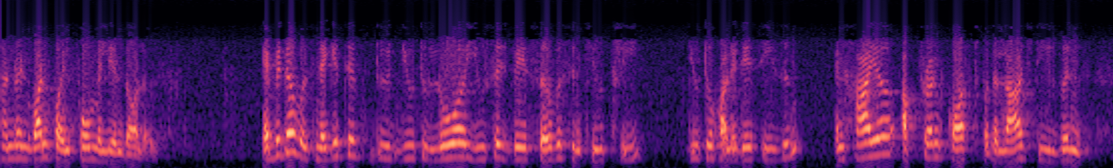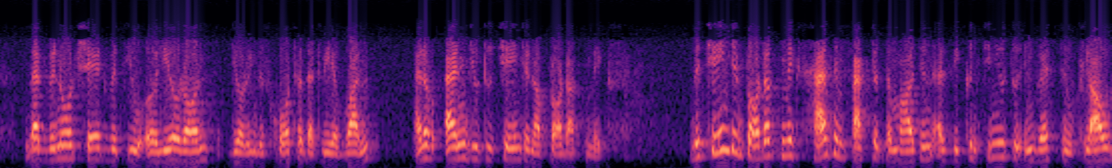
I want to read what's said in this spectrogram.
$101.4 million. EBITDA was negative due to lower usage-based service in Q3 due to holiday season and higher upfront cost for the large deal wins that Vinod shared with you earlier on during this quarter that we have won, and, and due to change in our product mix. The change in product mix has impacted the margin as we continue to invest in cloud,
